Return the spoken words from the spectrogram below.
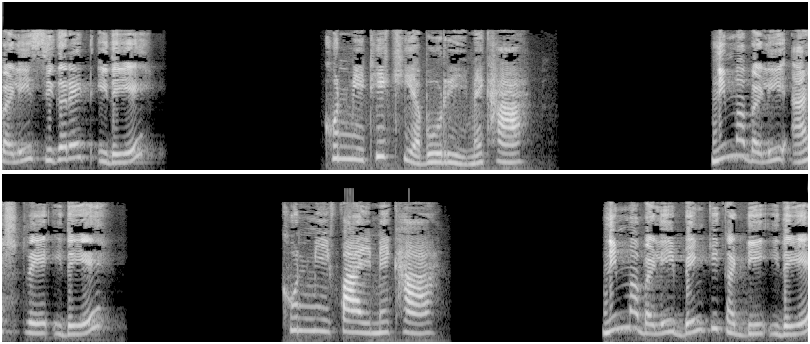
ಬಳಿ ಸಿಗರೆಟ್ ಇದೆಯೇ คุณมีที่เขี่ยบุหรี่ไหมคะ ನಿಮ್ಮ ಬಳಿ ಆಶ್ಟ್ರೇ ಇದೆಯೇ คุณมีไฟไหมคะ ನಿಮ್ಮ ಬಳಿ ಬೆಂಕಿ ಕಡ್ಡಿ ಇದೆಯೇ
